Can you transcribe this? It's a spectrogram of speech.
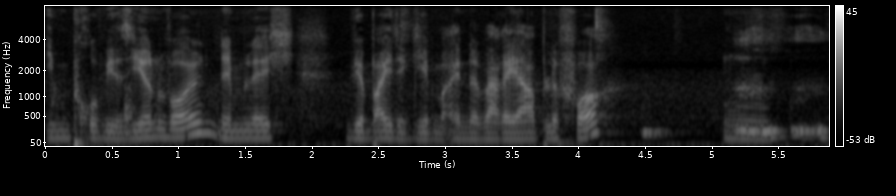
improvisieren wollen, nämlich wir beide geben eine Variable vor. Mhm. mhm.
